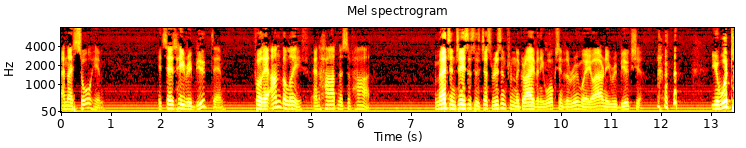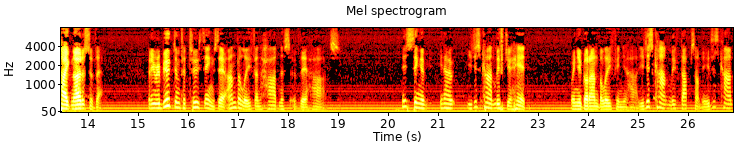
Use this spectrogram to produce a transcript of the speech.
and they saw him, it says he rebuked them for their unbelief and hardness of heart. Imagine Jesus has just risen from the grave and he walks into the room where you are and he rebukes you. you would take notice of that. But he rebuked them for two things their unbelief and hardness of their hearts. This thing of, you know, you just can't lift your head when you've got unbelief in your heart. You just can't lift up something. You just can't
